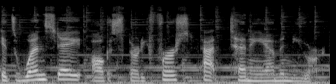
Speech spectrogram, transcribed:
It's Wednesday, August 31st at 10 a.m. in New York.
